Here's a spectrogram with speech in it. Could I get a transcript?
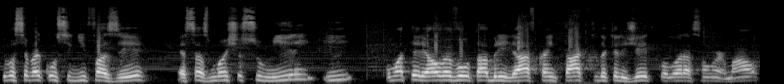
que você vai conseguir fazer essas manchas sumirem e o material vai voltar a brilhar, ficar intacto daquele jeito, coloração normal,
